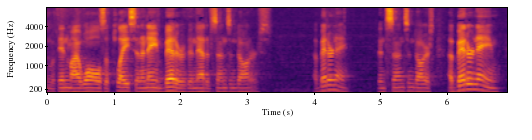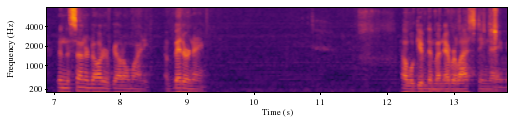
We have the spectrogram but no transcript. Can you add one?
and within my walls a place and a name better than that of sons and daughters. A better name than sons and daughters. A better name than the son or daughter of God Almighty. A better name. I will give them an everlasting name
